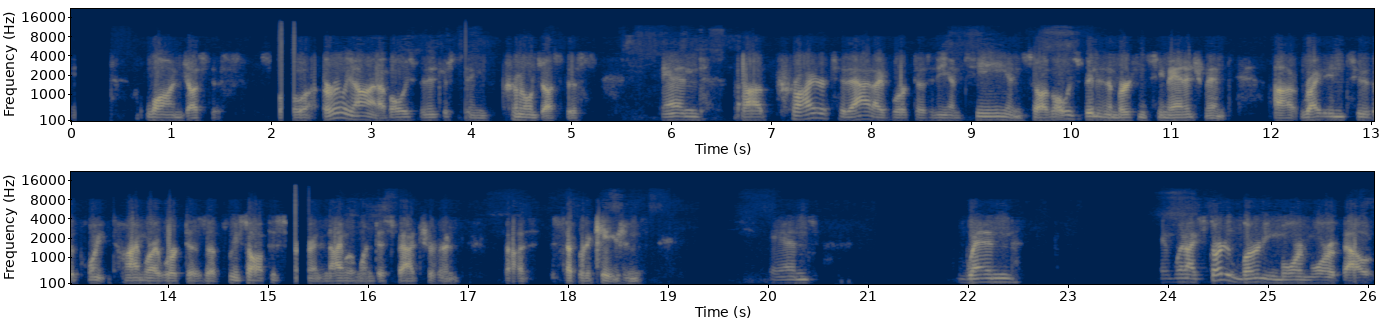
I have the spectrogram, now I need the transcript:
in law and justice. So early on i've always been interested in criminal justice. And uh, prior to that i've worked as an emt and so i've always been in emergency management uh, right into the point in time where i worked as a police officer and a 911 dispatcher and uh, separate occasions and when and when I started learning more and more about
